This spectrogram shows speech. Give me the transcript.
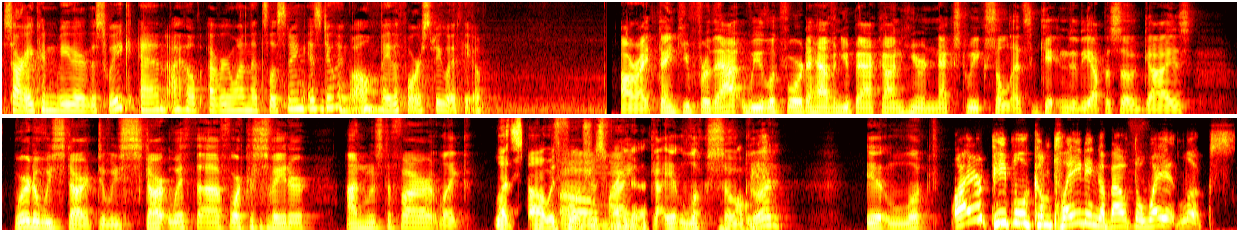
Sorry I couldn't be there this week, and I hope everyone that's listening is doing well. May the force be with you. All right, thank you for that. We look forward to having you back on here next week. So let's get into the episode, guys. Where do we start? Do we start with uh, Fortress Vader on Mustafar? Like, Let's start with Fortress oh my Vader. God, it looks so good. It looked. Why are people complaining about the way it looks?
